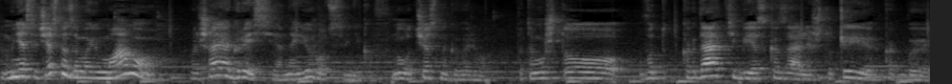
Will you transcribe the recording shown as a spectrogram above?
Меня, если честно, за мою маму большая агрессия на ее родственников. Ну, вот честно говорю. Потому что вот когда тебе сказали, что ты как бы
